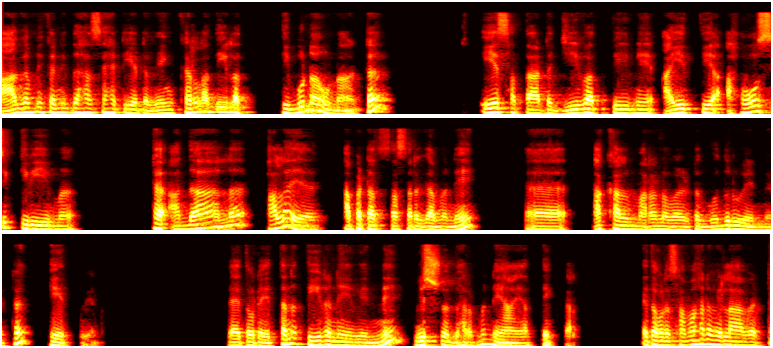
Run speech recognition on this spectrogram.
ආගමික නිදහස හැටියට වෙන් කරලා දීලා තිබුණා වුණාට ඒ සතාට ජීවත් වීමේ අයිතිය අහෝසි කිරීමට අදාළ ඵලය අපටත් සසර ගමනේ අකල් මරණ වලට ගොදුරු වෙන්නට හේතු වෙනවා. දැන් එතකොට එතන තීරණය වෙන්නේ විශ්ව ධර්ම න්‍යායත් එක්කලා. එතකොට සමහර වෙලාවට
